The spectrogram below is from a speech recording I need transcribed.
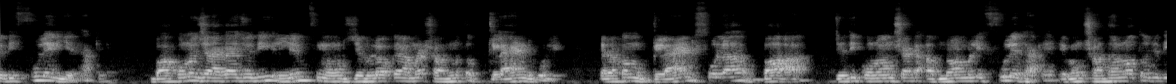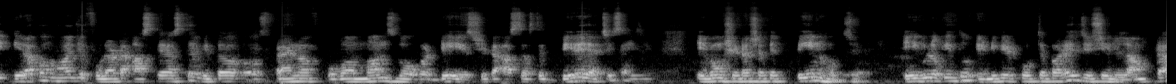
যদি ফুলে গিয়ে থাকে বা কোনো জায়গায় যদি লিম্ফ নোডস যেগুলোকে আমরা সাধারণত গ্ল্যান্ড বলি, এরকম গ্ল্যান্ড ফোলা বা যদি কোনো অংশ একটা abnormally ফুলে থাকে এবং সাধারণত যদি এরকম হয় যে ফোলাটা আস্তে আস্তে with span of over months বা ওভার ডেজ সেটা আস্তে আস্তে বেড়ে যাচ্ছে সাইজে এবং সেটার সাথে পেন হচ্ছে, এইগুলো কিন্তু ইন্ডিকেট করতে পারে যে সেই লাম্পটা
